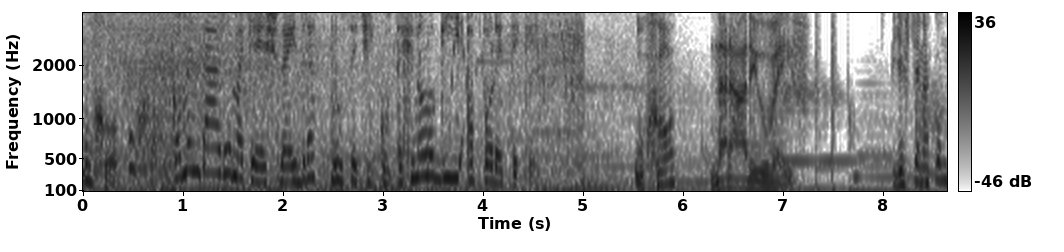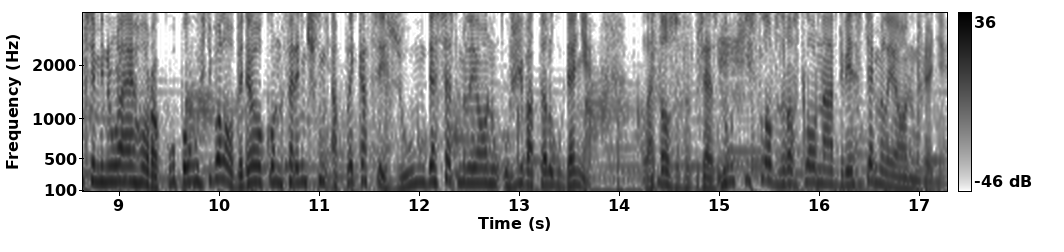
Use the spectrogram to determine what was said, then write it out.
Ucho. Ucho. Komentáře Matěje Schneidera z průsečíku technologií a politiky. Ucho na rádiu Wave. Ještě na konci minulého roku používalo videokonferenční aplikaci Zoom 10 milionů uživatelů denně. Letos v březnu číslo vzrostlo na 200 milionů denně.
